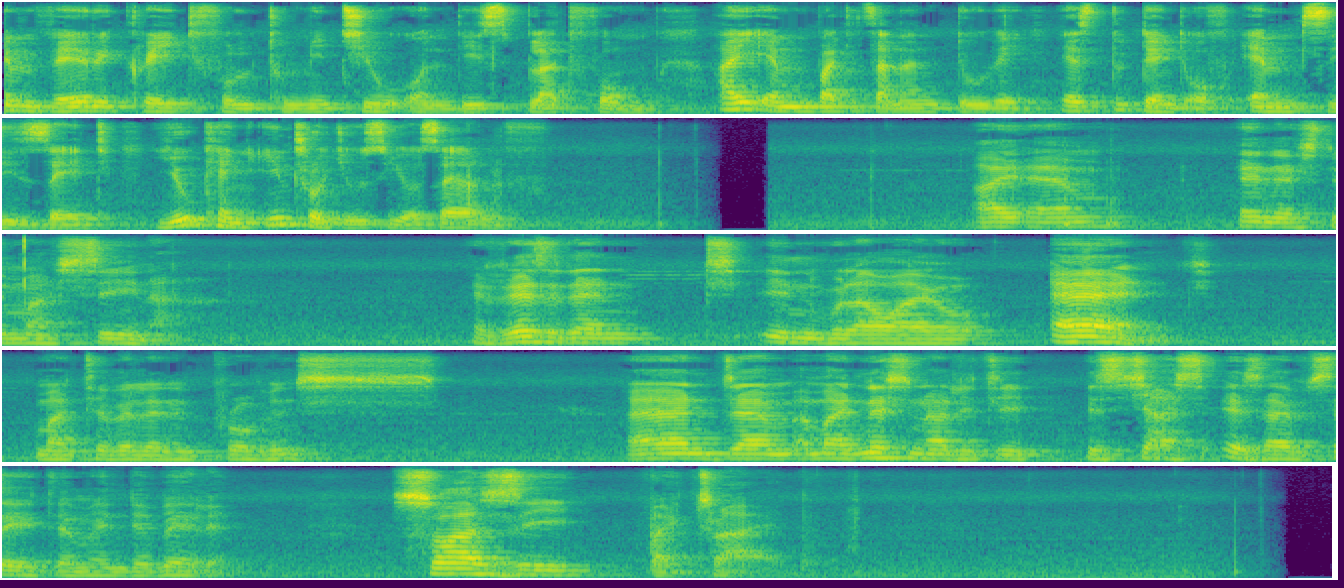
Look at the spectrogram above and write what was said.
I am very grateful to meet you on this platform. I am Bakitsanan Dube, a student of MCZ. You can introduce yourself. I am Ernest Masina, resident in Bulawayo and Matabeleland province. And um, my nationality is just as I've said, I'm Ndebele, Swazi by tribe.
